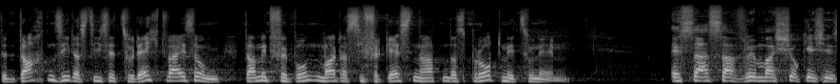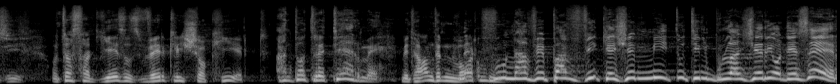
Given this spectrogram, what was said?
dann dachten sie, dass diese Zurechtweisung damit verbunden war, dass sie vergessen hatten, das Brot mitzunehmen. Et ça, ça a vraiment choqué Jésus. Und das hat Jesus wirklich schockiert. En d'autres termes, Mit anderen Worten, vous n'avez pas vu que j'ai mis toute une boulangerie au désert.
